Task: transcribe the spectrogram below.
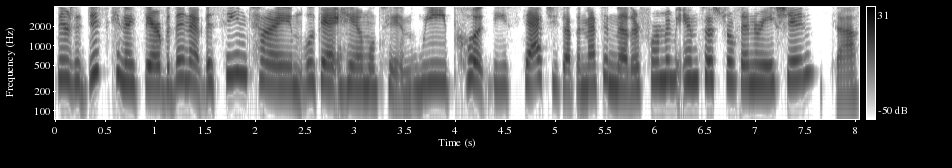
there's a disconnect there. But then at the same time, look at Hamilton. We put these statues up, and that's another form of ancestral veneration. Yeah.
